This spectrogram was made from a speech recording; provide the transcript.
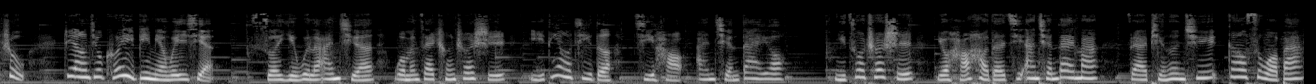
住，这样就可以避免危险。所以，为了安全，我们在乘车时一定要记得系好安全带哟。你坐车时有好好的系安全带吗？在评论区告诉我吧。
